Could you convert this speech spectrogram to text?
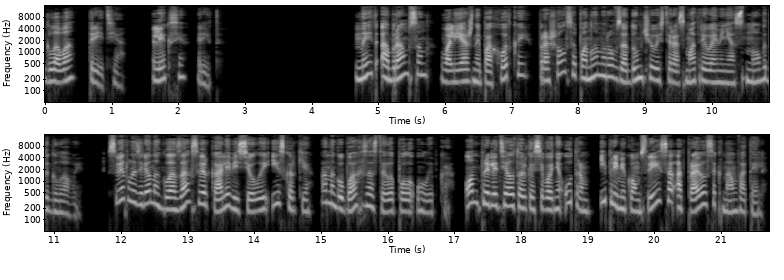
Глава третья. Лекси Рид. Нейт Абрамсон вальяжной походкой прошелся по номеру в задумчивости, рассматривая меня с ног до головы. В светло-зеленых глазах сверкали веселые искорки, а на губах застыла полуулыбка. Он прилетел только сегодня утром и прямиком с рейса отправился к нам в отель.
